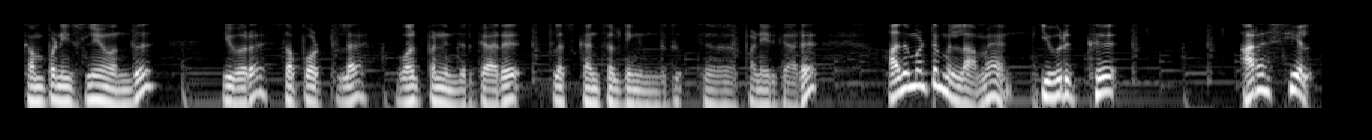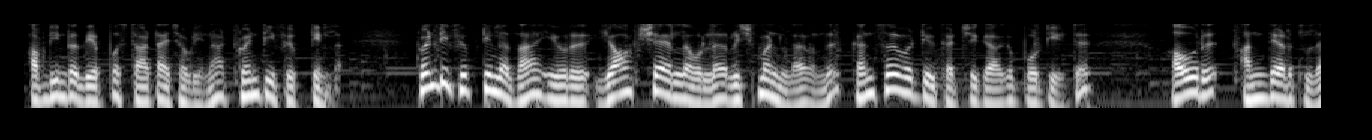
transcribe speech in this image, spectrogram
கம்பெனிஸ்லேயும் வந்து இவரை சப்போர்ட்டில் ஒர்க் பண்ணியிருந்திருக்காரு ப்ளஸ் கன்சல்டிங் பண்ணியிருக்காரு. அது மட்டும் இல்லாமல் இவருக்கு அரசியல் அப்படின்றது எப்போ ஸ்டார்ட் ஆச்சு அப்படின்னா டுவெண்ட்டி ஃபிஃப்டீனில் டுவெண்ட்டி ஃபிஃப்டீனில் தான் இவர் யார்க்ஷயரில் உள்ள ரிச்மண்டில் வந்து கன்சர்வேட்டிவ் கட்சிக்காக போட்டியிட்டு அவர் அந்த இடத்துல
